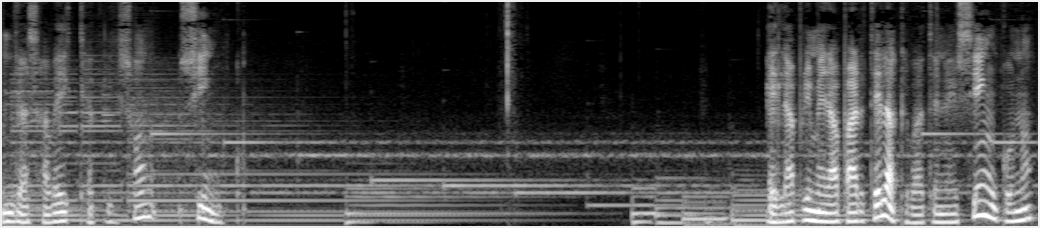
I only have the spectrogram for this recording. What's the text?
Ya sabéis que aquí son 5 es la primera parte la que va a tener 5 no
